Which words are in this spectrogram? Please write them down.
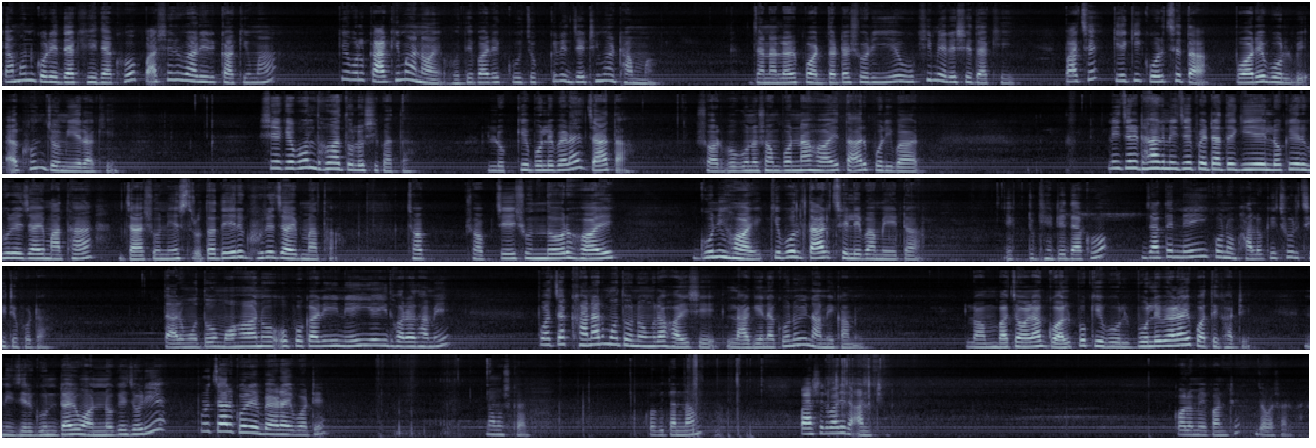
কেমন করে দেখে দেখো পাশের বাড়ির কাকিমা? কেবল কাকিমা নয়, হতে পারে কুচক্রির জেঠিমা, ঠাম্মা। জানালার পর্দাটা সরিয়ে উখি মেরে সে দেখে, পাছে, কে কি করছে তা? পরে বলবে, এখন জমিয়ে রাখে। সে কেবল ধোয়া তুলসী পাতা। লোককে বলে বেড়ায়, যা তা। সর্বগুণ সম্পন্না হয় তার পরিবার। নিজের ঢাক নিজে পেটাতে গিয়ে লোকের ঘুরে যায় মাথা, যা শুনে শ্রোতাদের ঘুরে যায় মাথা। সব, সবচেয়ে সুন্দর হয়, গুণী হয় কেবল তার ছেলে বা মেয়েটা। একটু ঘেঁটে দেখো, যাতে নেই কোনো ভালো কিছুর ছিটে ফোটা। তার মতো মহান ও উপকারী নেই এই ধরাধামে। পচা খানার মতো নোংরা হয় সে, লাগে না কোনোই নামে কামে। লম্বা চড়া গল্প কেবল বলে বেড়ায় পথে ঘাটে। নিজের গুণটায় অন্যকে জড়িয়ে প্রচার করে বেড়ায় বটে। নমস্কার। কবিতার নাম, পাশের বাড়ির আন্টি। কলমের কণ্ঠে জবা সরকার।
